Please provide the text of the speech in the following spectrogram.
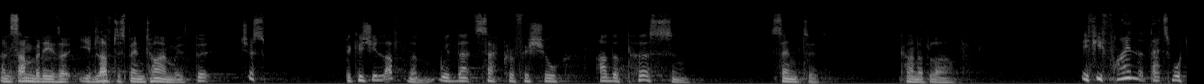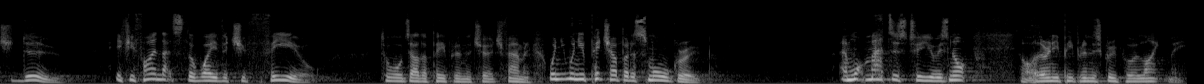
and somebody that you'd love to spend time with, but just because you love them with that sacrificial, other person centered kind of love. If you find that that's what you do, if you find that's the way that you feel towards other people in the church family, when you, when you pitch up at a small group, and what matters to you is not, oh, are there any people in this group who are like me?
